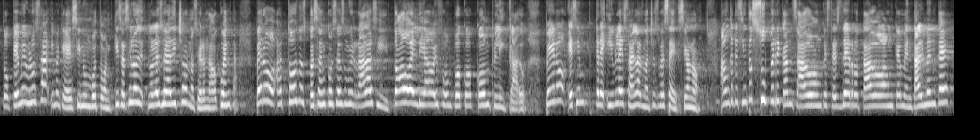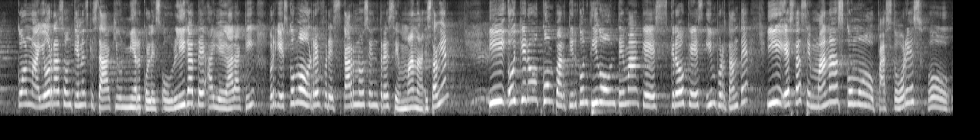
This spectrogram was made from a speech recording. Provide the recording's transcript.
toqué mi blusa y me quedé sin un botón. Quizás si lo- no les hubiera dicho, no se hubieran dado cuenta. Pero a todos nos pasan cosas muy raras y todo el día de hoy fue un poco complicado. Pero es increíble estar en las noches BC, ¿sí o no? Aunque te sientas súper cansado, aunque estés derrotado, aunque mentalmente con mayor razón tienes que estar aquí un miércoles. Oblígate a llegar aquí porque es como refrescarnos entre semana. ¿Está bien? Y hoy quiero compartir contigo un tema que es, creo que es importante. Y estas semanas como pastores o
